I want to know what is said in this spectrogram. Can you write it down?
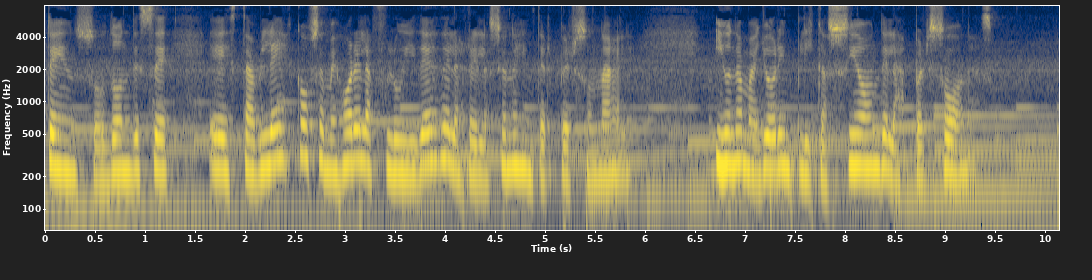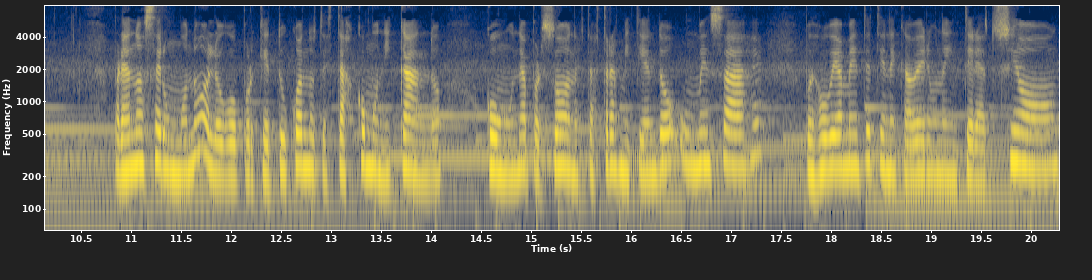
tenso, donde se establezca o se mejore la fluidez de las relaciones interpersonales y una mayor implicación de las personas. Para no hacer un monólogo, porque tú cuando te estás comunicando con una persona, estás transmitiendo un mensaje, pues obviamente tiene que haber una interacción,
